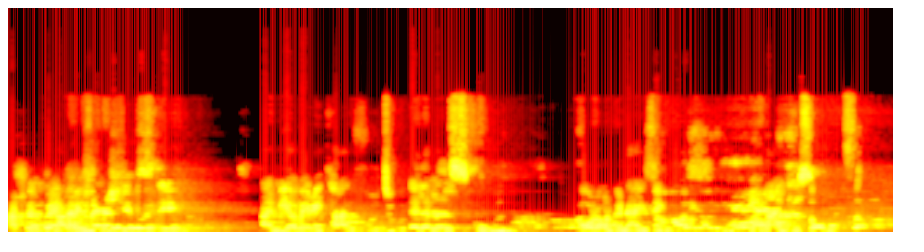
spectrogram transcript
Happy Happy Friendships Day and we are very thankful to LML School for organizing this. Thank you so much sir.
